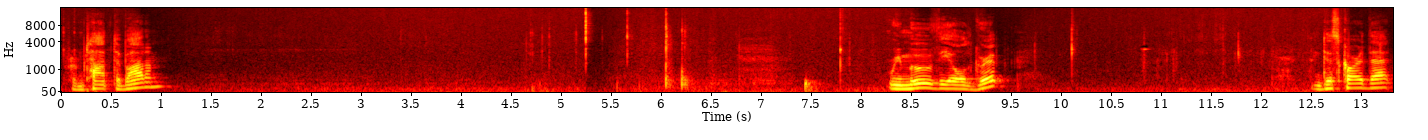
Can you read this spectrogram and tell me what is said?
from top to bottom, remove the old grip and discard that.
